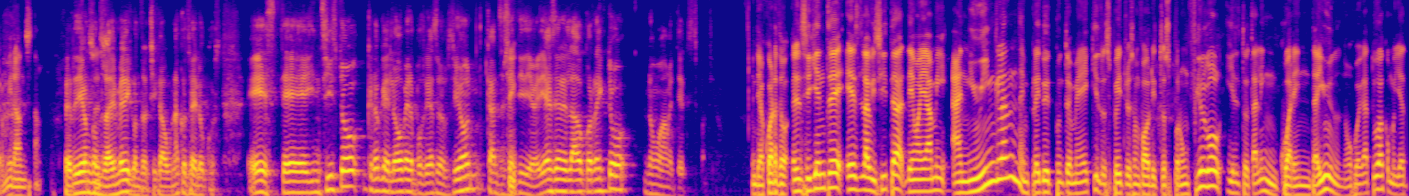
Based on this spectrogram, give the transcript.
pero mira dónde están. Perdieron contra Denver y contra Chicago, una cosa de locos. Este, insisto, creo que el over podría ser opción. Kansas City debería ser el lado correcto. No va a meter este de acuerdo. El siguiente es la visita de Miami a New England en playduit.mx. Los Patriots son favoritos por un field goal y el total en 41. No juega Tua, como ya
